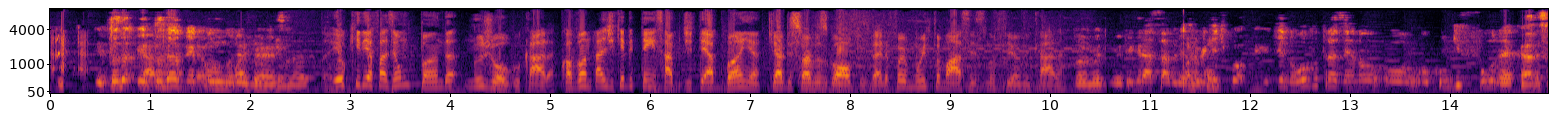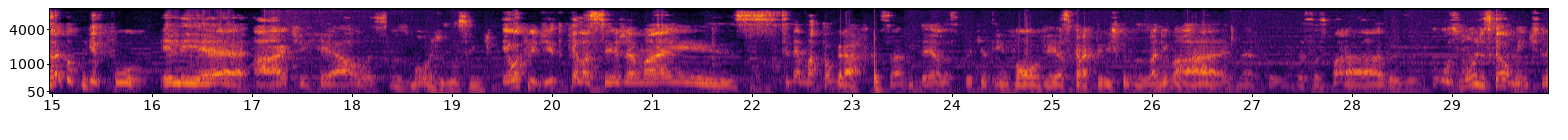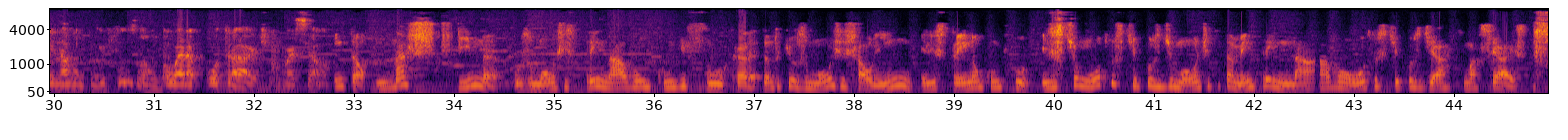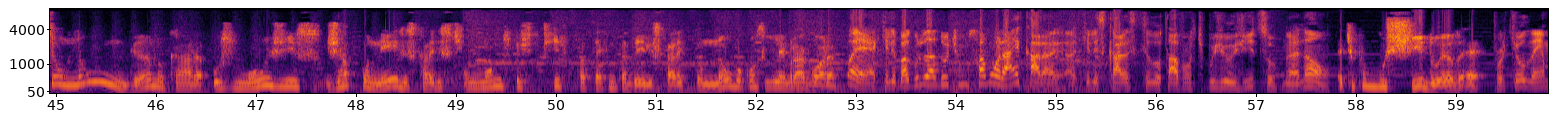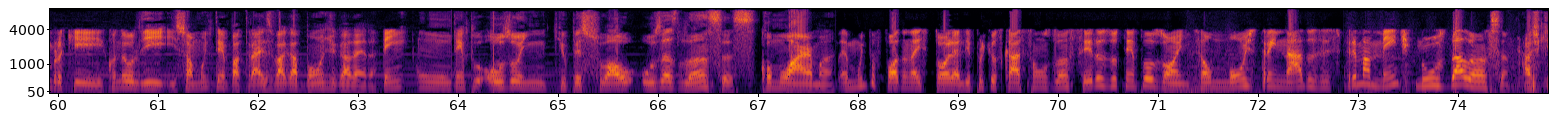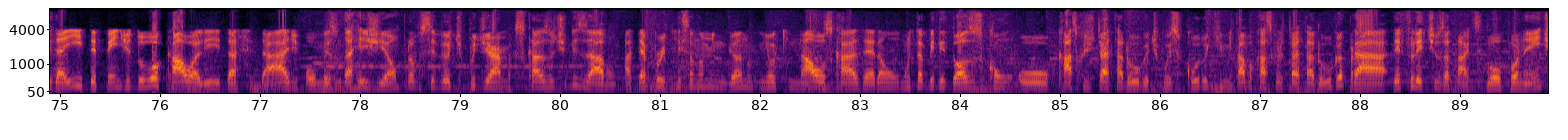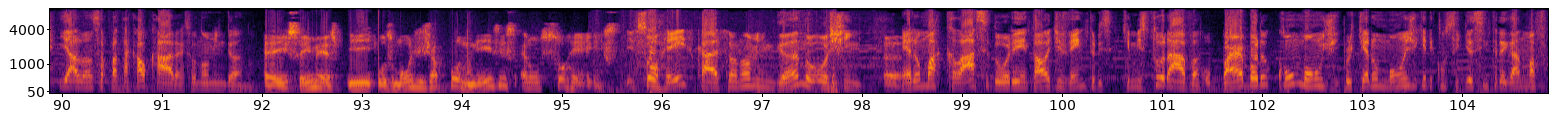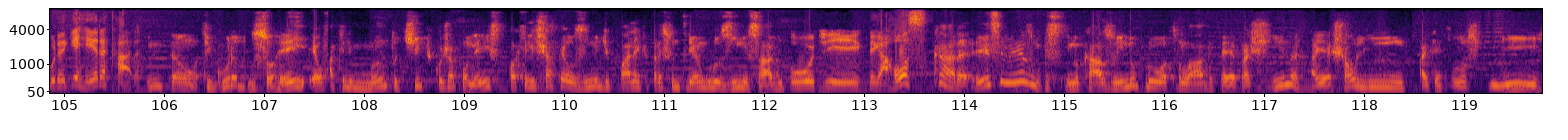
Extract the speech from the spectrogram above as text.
E tudo, e tudo a ver é com um o universo, né? Eu queria fazer um panda no jogo, cara. Com a vantagem que ele tem, sabe? De ter a banha que absorve os golpes, velho. Foi muito massa isso no filme, cara. Foi muito, muito engraçado mesmo. Olha, porque, tipo, de novo trazendo o, o Kung Fu, né, cara? Será que o Kung Fu, ele é a arte real assim, dos monges, assim? Tipo, eu acredito que ela seja mais cinematográfica, sabe, delas. Porque envolve as características dos animais, né? Todas essas paradas. Os monges realmente treinavam Kung Fu, não? Ou era outra arte marcial? Então, na China, os monges treinavam Kung Fu, cara. Tanto que os monges Shaolin, eles treinam Kung Fu. Existiam outros tipos de monge que também treinavam outros tipos de artes marciais. Se eu não me engano, cara, os monges japoneses, cara, eles tinham um nome específico pra técnica deles, cara, que eu não vou conseguir lembrar agora. Ué, aquele bagulho lá do último samurai, cara. Aqueles caras que lutavam tipo jiu-jitsu, não é não? É tipo Bushido, eu, é, Porque eu lembro que quando eu li isso há muito tempo atrás, Vagabond, galera, tem um templo Ozoin que o pessoal usa as lanças como arma. É muito foda na história ali porque os caras são os lanceiros do templo Ozoin. São monges treinados extremamente no uso da lança. Acho que daí depende do local ali da cidade ou mesmo da região pra você ver o tipo de arma que os caras utilizavam. Até porque, se eu não me engano, em Okinawa os caras eram muito habilidosos com o casco de tartaruga, tipo um escudo que imitava o casco de tartaruga pra defletir os ataques do oponente e a lança pra atacar o cara, se eu não me engano. é isso aí mesmo. E os monges japoneses eram sorreis. E Sorreis, cara, se eu não me engano, Oshin, Ah. era uma classe do Oriental Adventures que misturava o bárbaro com o monge, porque era um monge que ele conseguia se entregar numa fúria guerreira, cara. Então, a figura do Sorrei é aquele manto típico japonês com aquele chapeuzinho de palha que parece um triângulozinho, sabe? O de pegar arroz? Cara, esse mesmo. E no caso, indo pro outro lado, que aí é pra China, aí é Shaolin, aí tem os Li,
